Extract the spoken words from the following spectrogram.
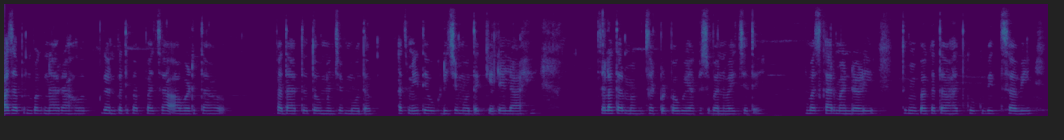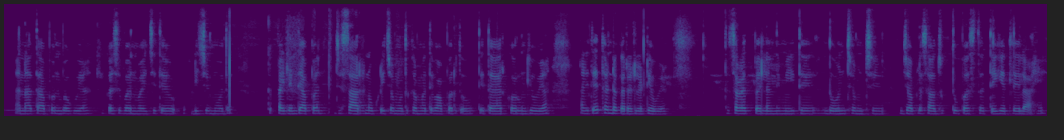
आज आपण बघणार आहोत गणपती बाप्पाचा आवडता पदार्थ तो म्हणजे मोदक. आज मी इथे उकडीचे मोदक केलेले आहे. चला तर मग झटपट बघूया कसे बनवायचे ते. नमस्कार मंडळी तुम्ही बघत आहात कुक विथ सवी. आणि आता आपण बघूया की कसे बनवायचे ते उकडीचे मोदक. तर पहिल्यांदा आपण जे सारण उकडीच्या मोदकामध्ये वापरतो ते तयार करून घेऊया आणि ते थंड करायला ठेवूया. तर सगळ्यात पहिल्यांदा मी इथे दोन चमचे जे आपलं साजूक तूप असतं ते घेतलेलं आहे.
